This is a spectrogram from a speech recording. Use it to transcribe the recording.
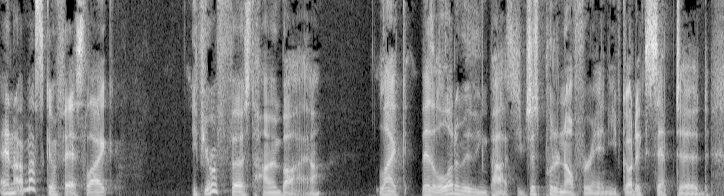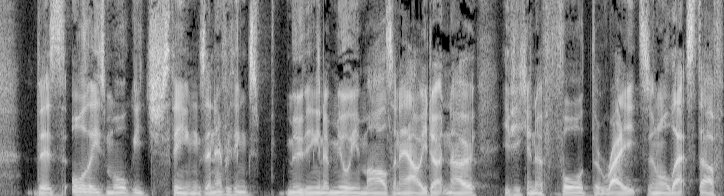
And I must confess, like, if you're a first home buyer, like there's a lot of moving parts. You've just put an offer in, you've got accepted, there's all these mortgage things, and everything's moving in a million miles an hour. You don't know if you can afford the rates and all that stuff.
